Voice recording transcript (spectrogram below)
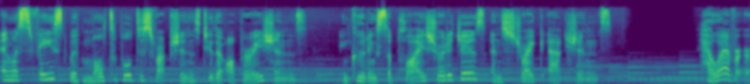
and was faced with multiple disruptions to their operations, including supply shortages and strike actions. However,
